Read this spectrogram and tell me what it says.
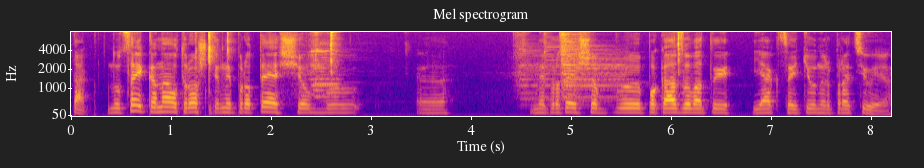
Так, ну цей канал трошки не про те, щоб. Е, не про те, щоб е, показувати, як цей тюнер працює.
